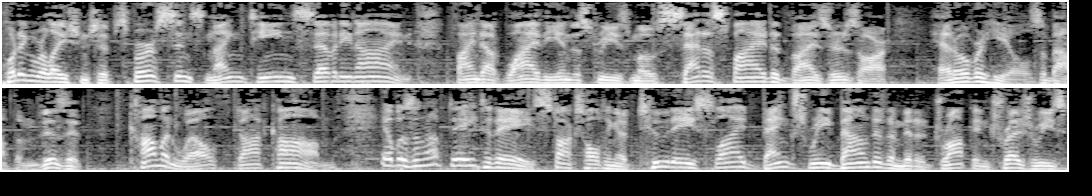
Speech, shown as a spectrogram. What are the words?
putting relationships first since 1979. Find out why the industry's most satisfied advisors are head over heels about them. Visit commonwealth.com. It was an update today. Stocks halting a two-day slide. Banks rebounded amid a drop in treasuries.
